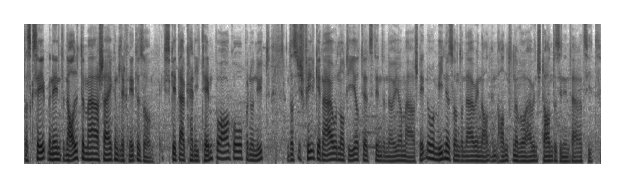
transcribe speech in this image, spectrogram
Das sieht man in den alten Märschen eigentlich nicht so. Es gibt auch keine Tempoangaben und nichts. Und das ist viel genauer notiert jetzt in den neuen Märschen. Nicht nur in meinen, sondern auch in anderen, die auch entstanden sind in dieser Zeit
